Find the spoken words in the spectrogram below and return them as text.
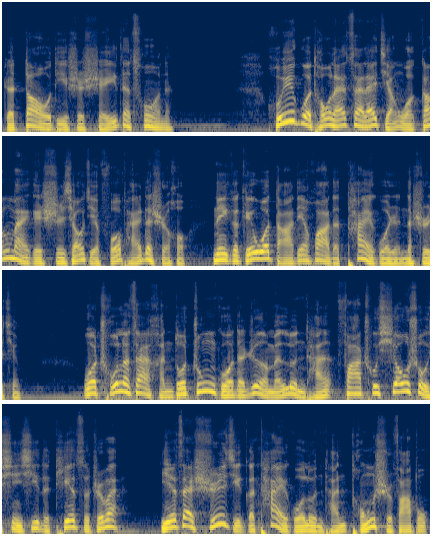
这到底是谁的错呢？回过头来再来讲我刚卖给史小姐佛牌的时候，那个给我打电话的泰国人的事情。我除了在很多中国的热门论坛发出销售信息的帖子之外，也在十几个泰国论坛同时发布。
